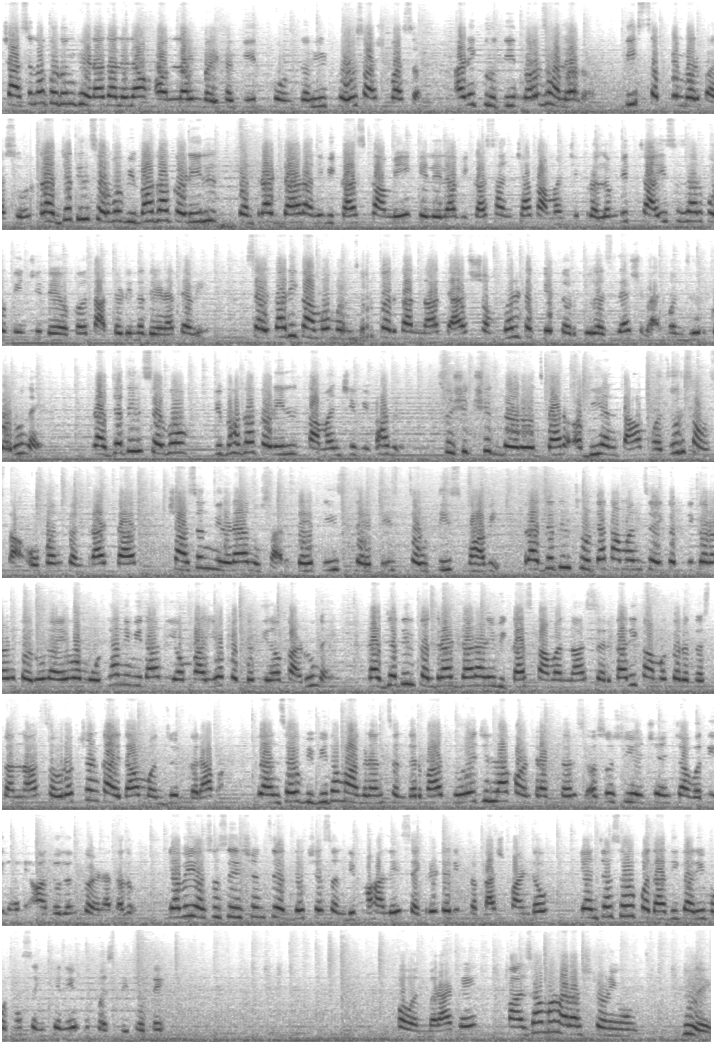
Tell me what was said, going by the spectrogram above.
शासनाकडून घेण्यात आलेल्या ऑनलाईन बैठकीत कोणतंही ठोस आश्वासन आणि कृती न झाल्यानं तीस सप्टेंबरपासून राज्यातील सर्व विभागाकडील कंत्राटदार आणि विकास कामे केलेल्या विकासांच्या कामांची प्रलंबित चाळीस हजार कोटींची देयकं तातडीनं देण्यात यावी. सरकारी कामं मंजूर करताना त्या शंभर टक्के तरतूद असल्याशिवाय मंजूर करू नये. राज्यातील सर्व विभागाकडील कामांची विभागणी सुशिक्षित बेरोजगार अभियंता मजूर संस्था ओपन कंत्राटदार शासन निर्णयानुसार तेहतीस तेहतीस चौतीस व्हावी राज्यातील छोट्या कामांचे एकत्रीकरण करू नये व मोठ्या निविदा नियमबाह्य पद्धतीनं काढू नये. राज्यातील कंत्राटदार आणि विकास कामांना सरकारी कामं करत असताना संरक्षण कायदा मंजूर करावा. यांसह विविध मागण्यांसंदर्भात धुळे जिल्हा कॉन्ट्रॅक्टर्स असोसिएशनच्या वतीने हे आंदोलन करण्यात आलं. यावेळी असोसिएशनचे अध्यक्ष संदीप महाले सेक्रेटरी प्रकाश पांडव यांच्यासह पदाधिकारी मोठ्या संख्येने उपस्थित होते. पवन मराठे माझा महाराष्ट्र न्यूज धुळे.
